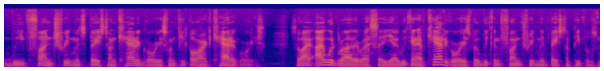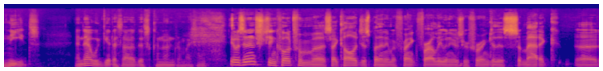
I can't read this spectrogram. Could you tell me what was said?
we fund treatments based on categories when people aren't categories. So, I, I would rather us say, yeah, we can have categories, but we can fund treatment based on people's needs and that would get us out of this conundrum, I think. There was an interesting quote from a psychologist by the name of Frank Farley when he was referring to this somatic uh,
